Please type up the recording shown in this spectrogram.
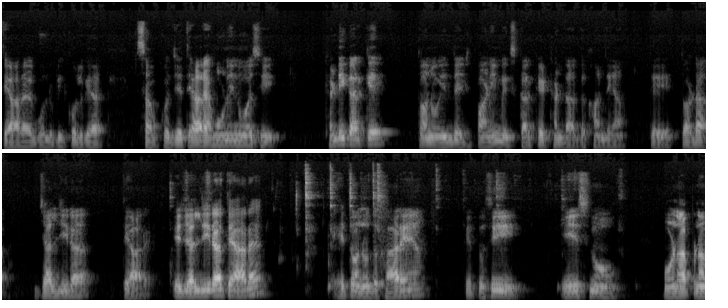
ਤਿਆਰ ਹੈ, ਗੁੜ ਵੀ ਘੁਲ ਗਿਆ ਸਭ ਕੁਝ ਇਹ ਤਿਆਰ ਹੈ। ਹੁਣ ਇਹਨੂੰ ਅਸੀਂ ਠੰਡੀ ਕਰਕੇ ਤੁਹਾਨੂੰ ਇਹਦੇ 'ਚ ਪਾਣੀ ਮਿਕਸ ਕਰਕੇ ਠੰਡਾ ਦਿਖਾਉਂਦੇ ਹਾਂ ਤੇ ਤੁਹਾਡਾ ਜਲ ਜੀਰਾ ਤਿਆਰ ਹੈ। ਇਹ ਜਲ ਜੀਰਾ ਤਿਆਰ ਹੈ। ਇਹ ਤੁਹਾਨੂੰ ਦਿਖਾ ਰਹੇ ਹਾਂ ਕਿ ਤੁਸੀਂ ਇਸ ਨੂੰ ਹੁਣ ਆਪਣਾ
